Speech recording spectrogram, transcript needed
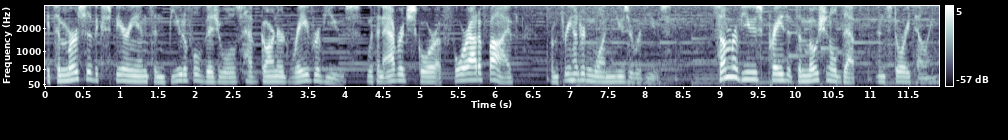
Its immersive experience and beautiful visuals have garnered rave reviews, with an average score of 4 out of 5 from 301 user reviews. Some reviews praise its emotional depth and storytelling,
